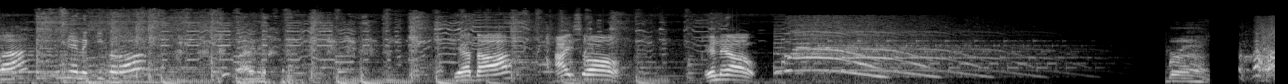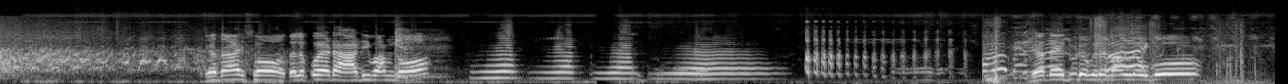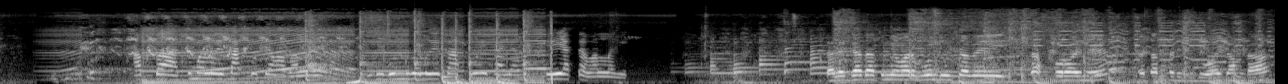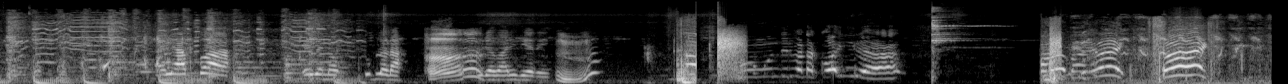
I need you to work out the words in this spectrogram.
বা তুমি এনে কি করো? গেদা আইস। এনে আও। গেদা আইস তাহলে কই একটা হাডি বান্ধ? গেদা এই দুটো করে বান্ধলে গো। আব্বা তোমার লয়ে কাজ করতে আমার ভালো লাগে না। যদি বন্ধুগুলো লয়ে কাজ করি তাহলে আমার সেই একটা ভালো লাগে। তাহলে গেদা তুমি আমার বন্ধু হিসাবে কাজ করো এনে। তাড়াতাড়ি যদি হয় কামটা। তাহলে আব্বা এই যেন টুপলাটা। বাড়ি দিয়ে দেই Ah!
